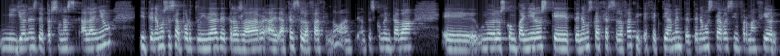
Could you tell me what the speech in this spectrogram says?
millones de personas al año y tenemos esa oportunidad de trasladar, hacérselo fácil. Antes comentaba eh, uno de los compañeros que tenemos que hacérselo fácil. Efectivamente, tenemos que darles información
